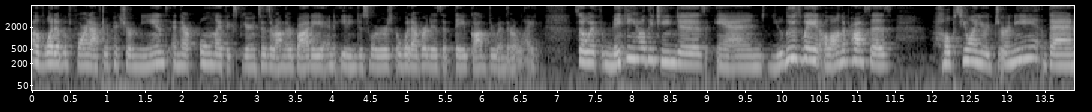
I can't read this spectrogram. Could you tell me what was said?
of what a before and after picture means and their own life experiences around their body and eating disorders or whatever it is that they've gone through in their life. So if making healthy changes and you lose weight along the process helps you on your journey, then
